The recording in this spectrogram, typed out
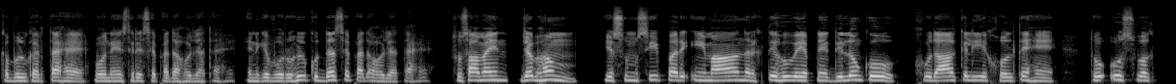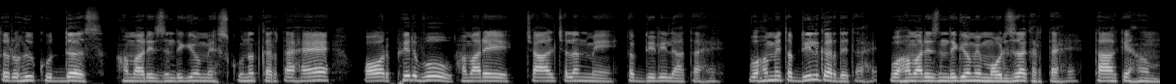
قبول کرتا ہے، وہ نئے سرے سے پیدا ہو جاتا ہے۔ یعنی کہ وہ روح القدس سے پیدا ہو جاتا ہے۔ سسامین جب ہم یسو مسیح پر ایمان رکھتے ہوئے اپنے دلوں کو خدا کے لیے کھولتے ہیں، تو اس وقت روح القدس ہماری زندگیوں میں سکونت کرتا ہے اور پھر وہ ہمارے چال چلن میں تبدیلی لاتا ہے۔ وہ ہمیں تبدیل کر دیتا ہے۔ وہ ہماری زندگیوں میں معجزہ کرتا ہے تاکہ ہم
